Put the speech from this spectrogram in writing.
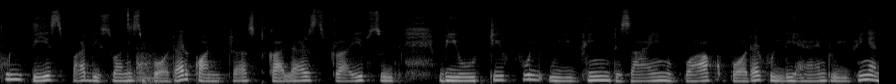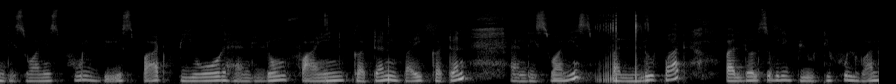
full base part this one is border contrast color stripes with beautiful weaving design work border fully hand weaving. And this one is full base part pure handloom fine cotton by cotton. And this one is pallu part pallu also very beautiful one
